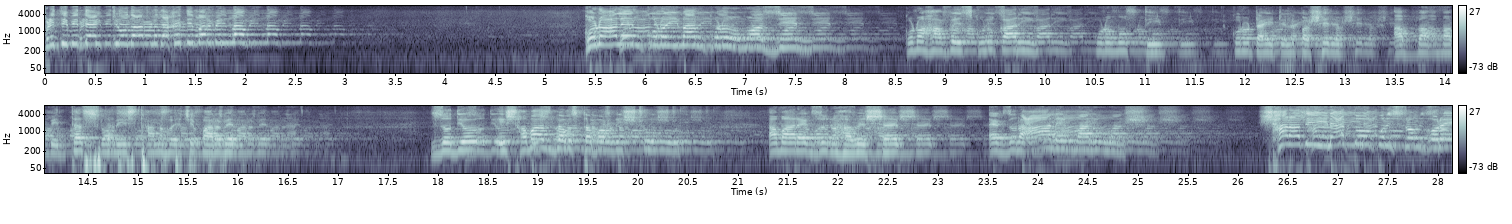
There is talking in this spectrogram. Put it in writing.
পৃথিবীতে একটি উদাহরণ দেখাতে পারবেন না। কোন আলেম, কোন ইমাম, কোন মুয়াজ্জিন কোন হাফেজ, কোন কারি, কোন মুফতি, কোন টাইটেল বা পাশের আব্বা আম্মা বৃদ্ধাশ্রমে স্থান হয়েছে, পারবেন যদিও এই সমাজ ব্যবস্থা বড় নিষ্ঠুর, আমার একজন হাফেজ সাহেব, একজন আলেম মানুষ, সারাদিন এত পরিশ্রম করে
